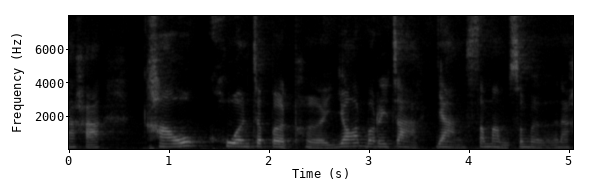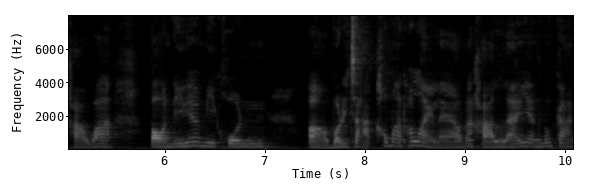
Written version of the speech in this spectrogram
นะคะเขาควรจะเปิดเผยยอดบริจาคอย่างสม่ำเสมอนะคะ ว่าตอนนี้เนี่ยมีคน บริจาคเข้ามาเท่าไหร่แล้วนะคะ และยังต้องการ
